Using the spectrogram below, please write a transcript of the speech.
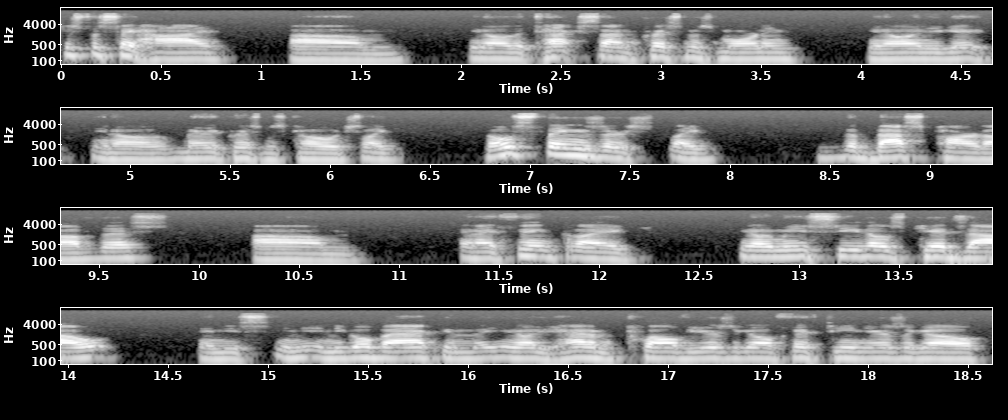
just to say hi. Um, you know, the text on Christmas morning, you know, and you get, you know, Merry Christmas, Coach. Like those things are like the best part of this. Um, and I think like you know, when you see those kids out and you and you go back and you know you had them 12 years ago, 15 years ago,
